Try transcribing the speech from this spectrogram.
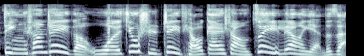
顶上这个，我就是这条街上最亮眼的仔。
